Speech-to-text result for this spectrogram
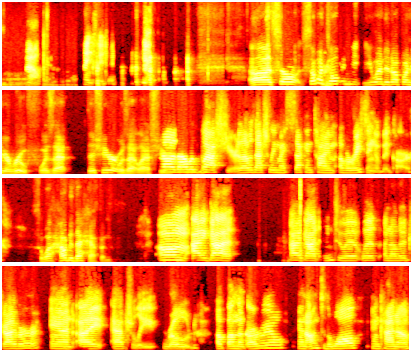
Wow. Thanks, AJ. Uh, so someone told me you ended up on your roof. Was that this year or was that last year? Uh, that was last year. That was actually my second time ever racing a big car. so what? How did that happen? Um, I got I got into it with another driver, and I actually rode up on the guardrail and onto the wall, and kind of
